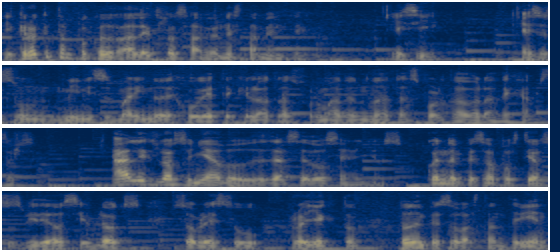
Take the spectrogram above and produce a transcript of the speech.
Y creo que tampoco Alex lo sabe, honestamente. Y sí, ese es un mini submarino de juguete que lo ha transformado en una transportadora de hamsters. Alex lo ha soñado desde hace 12 años. Cuando empezó a postear sus videos y vlogs sobre su proyecto, todo empezó bastante bien.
